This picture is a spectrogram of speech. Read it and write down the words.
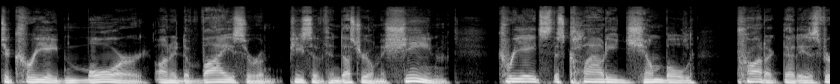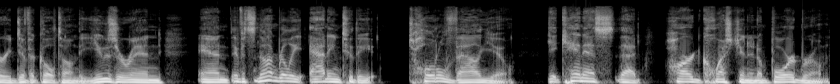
to create more on a device or a piece of industrial machine creates this cloudy, jumbled product that is very difficult on the user end. And if it's not really adding to the total value, you can't ask that hard question in a boardroom.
